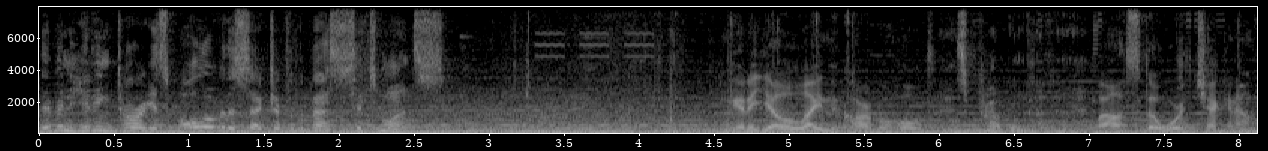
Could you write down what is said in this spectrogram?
They've been hitting targets all over the sector for the past six months. We got a yellow light in the cargo hold. That's probably nothing. Well, it's still worth checking out.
